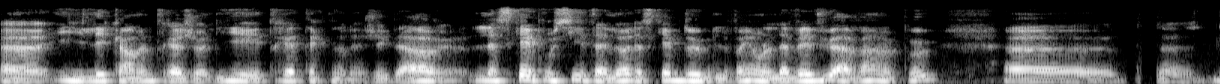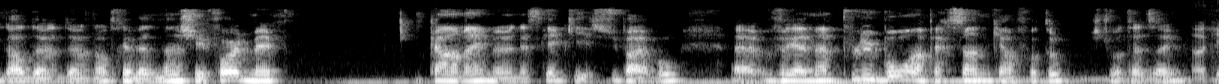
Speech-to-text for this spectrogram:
euh, il est quand même très joli et très technologique. D'ailleurs, l'escape aussi était là, l'escape 2020, on l'avait vu avant un peu euh, lors d'un autre événement chez Ford, mais quand même un escape qui est super beau, euh, vraiment plus beau en personne qu'en photo, je dois te dire. Ok,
